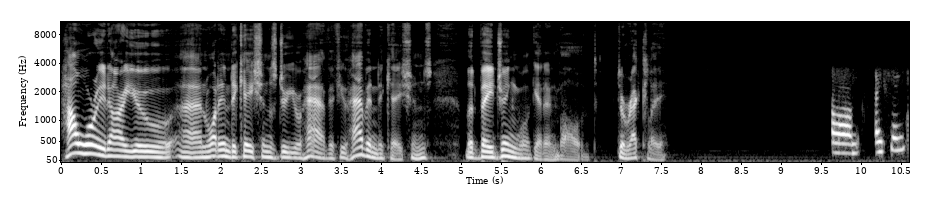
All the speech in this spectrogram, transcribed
How worried are you, and what indications do you have, if you have indications, that Beijing will get involved directly? Um, I think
